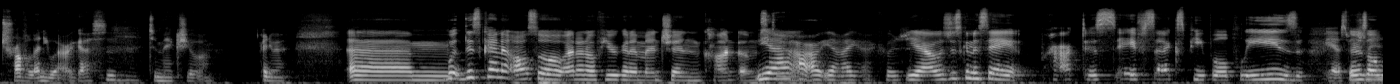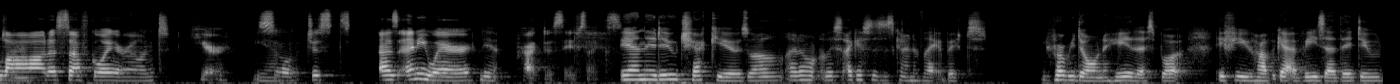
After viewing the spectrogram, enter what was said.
travel anywhere. I guess Mm-hmm. to make sure. Anyway, um, But this kind of also, I don't know if you're gonna mention condoms. yeah. I, yeah, I, I could. yeah. I was just gonna say, practice safe sex, people, please. Yeah, There's a lot of stuff going around here. So just as anywhere, Yeah. practice safe sex. Yeah, and they do check you as well. I don't. This, I guess this is kind of like a bit. You probably don't want to hear this, but if you have get a visa, they do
